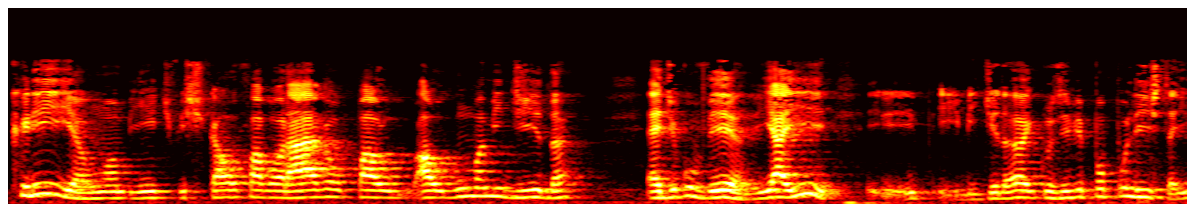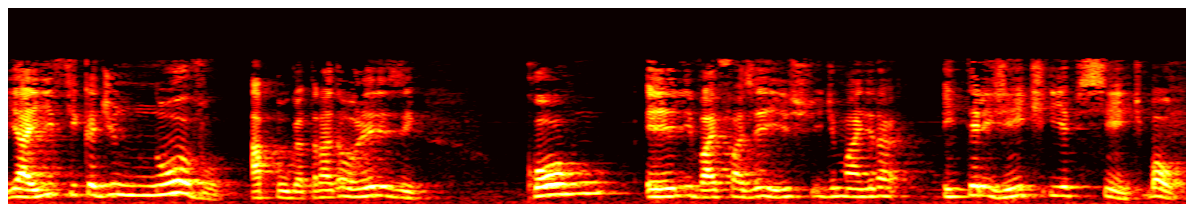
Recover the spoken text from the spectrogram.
cria um ambiente fiscal favorável para alguma medida é de governo. E aí, e, e medida inclusive populista. E aí fica de novo a pulga atrás da orelha assim, como ele vai fazer isso e de maneira inteligente e eficiente. Bom,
